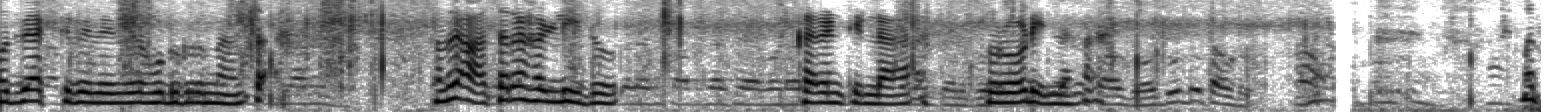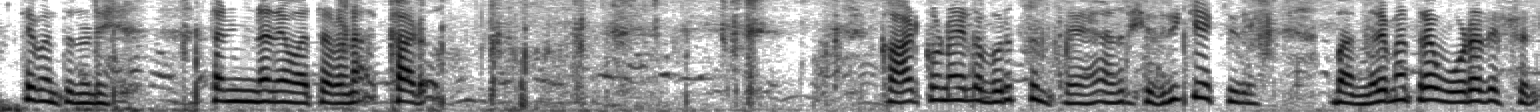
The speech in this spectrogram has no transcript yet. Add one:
ಮದುವೆ ಆಗ್ತಿರಲಿಲ್ಲ ಹುಡುಗರನ್ನ ಅಂತ. ಅಂದರೆ ಆ ಥರ ಹಳ್ಳಿ ಇದು. ಕರೆಂಟ್ ಇಲ್ಲ ರೋಡ್ ಇಲ್ಲ. ಮತ್ತೆ ಬಂತು ನೋಡಿ, ತಣ್ಣನೆ ವಾತಾವರಣ, ಕಾಡು. ಕಾಡ್ಕೋಣ ಎಲ್ಲ ಬರುತ್ತಂತೆ ಆದ್ರೆ ಹೆದರಿಕೆ ಆಗ್ತಿದೆ. ಬಂದರೆ ಮಾತ್ರ ಓಡೋದೇ ಸರಿ.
